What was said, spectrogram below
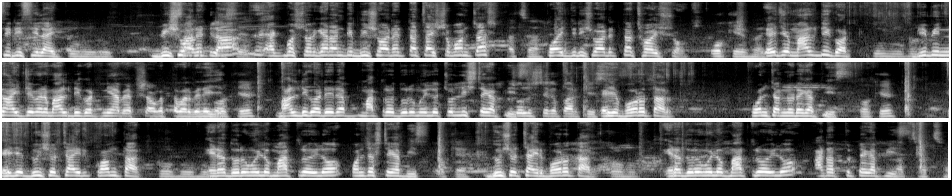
CDC light. বিশ ওয়াটেরটা এক বছর গ্যারান্টি বিশ ওয়াটেরটা চারশো পঞ্চাশ আচ্ছা। পঁয়ত্রিশ ওয়াটেরটা ছয়শো। এই যে মাল্টিকট। বিভিন্ন আইটেমের মাল্টিকট নিয়ে ব্যবসা করতে পারবেন। এই যে মাল্টিকট এটা মাত্র দূর মূল্য চল্লিশ টাকা পিস চল্লিশ টাকা পার পিস এই যে বড় তার পঞ্চান্ন টাকা পিস ওকে এই যে দুইশো চার কম তার এটা ধরুন হইল মাত্র হইল পঞ্চাশ টাকা পিস দুইশো চার বড় তার এটা ধরুন হইল মাত্র হইল আটাত্তর টাকা পিস আচ্ছা আচ্ছা।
